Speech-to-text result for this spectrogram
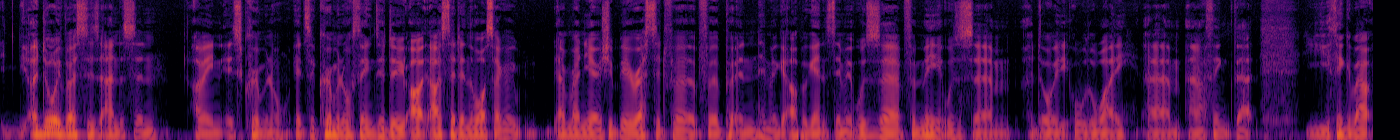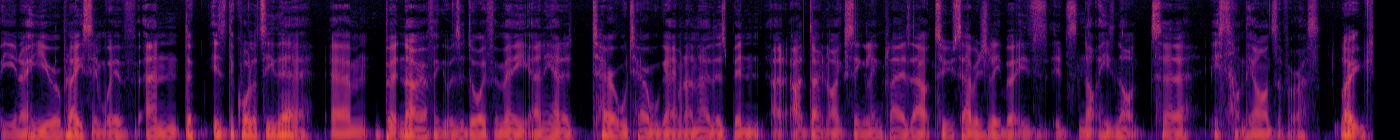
Odoi versus Anderson. I mean, it's criminal. It's a criminal thing to do. I, I said in the WhatsApp group, and Ranieri should be arrested for, for putting him up against him. It was uh, for me, it was um, Odoi all the way, um, and I think that you think about you know who you replace him with, and the, is the quality there? Um, but no, I think it was Odoi for me, and he had a terrible, terrible game. And I know there's been I, I don't like singling players out too savagely, but he's it's not he's not uh, he's not the answer for us. Like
